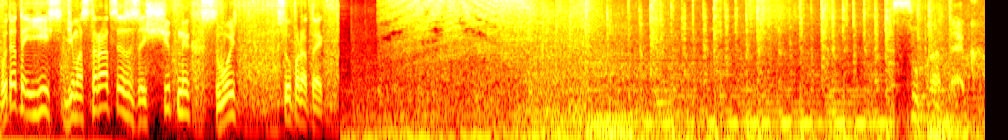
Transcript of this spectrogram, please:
Вот это и есть демонстрация защитных свойств Супротек. Супротек.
